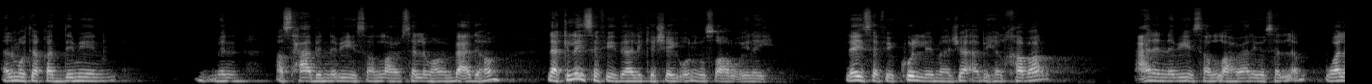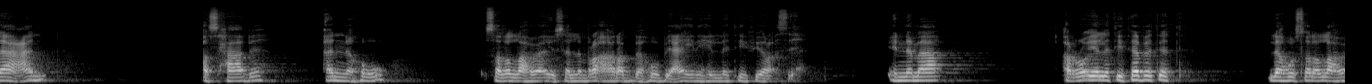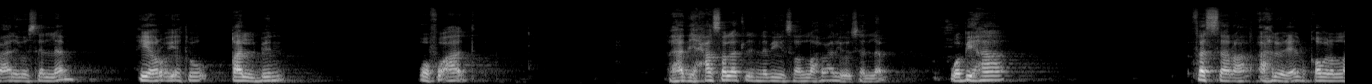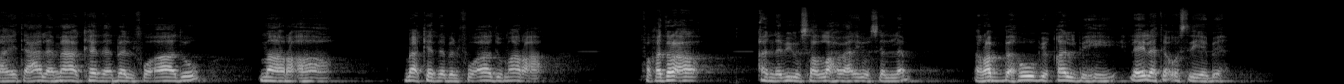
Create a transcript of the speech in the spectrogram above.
المتقدمين من أصحاب النبي صلى الله عليه وسلم ومن بعدهم لكن ليس في ذلك شيء يصار إليه ليس في كل ما جاء به الخبر عن النبي صلى الله عليه وسلم ولا عن أصحابه أنه صلى الله عليه وسلم رأى ربه بعينه التي في رأسه. إنما الرؤيا التي ثبتت له صلى الله عليه وسلم هي رؤية قلب وفؤاد. فهذه حصلت للنبي صلى الله عليه وسلم. وبها فسر أهل العلم قول الله تعالى ما كذب الفؤاد ما رأى. ما كذب الفؤاد ما رأى. فقد رأى النبي صلى الله عليه وسلم ربه بقلبه ليلة أسري به.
